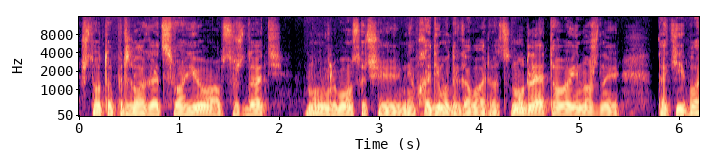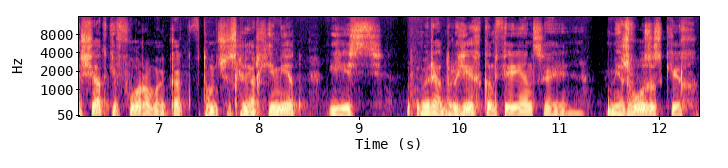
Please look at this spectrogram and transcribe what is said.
Что-то предлагать свое, обсуждать. Ну, в любом случае, необходимо договариваться. Ну, для этого и нужны такие площадки, форумы, как в том числе Архимед. Есть ряд других конференций, межвузовских,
